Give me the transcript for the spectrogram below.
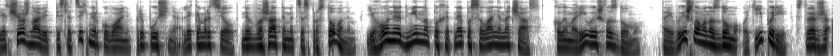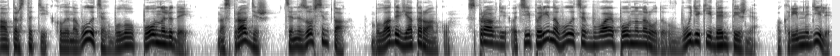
Якщо ж навіть після цих міркувань припущення Лекемерціол не вважатиме це спростованим, його неодмінно похитне посилання на час, коли Марі вийшла з дому. Та й вийшла вона з дому о тій порі, стверджує автор статті, коли на вулицях було повно людей. Насправді ж, це не зовсім так. Була дев'ята ранку. Справді, о цій порі на вулицях буває повно народу в будь-який день тижня, окрім неділі.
